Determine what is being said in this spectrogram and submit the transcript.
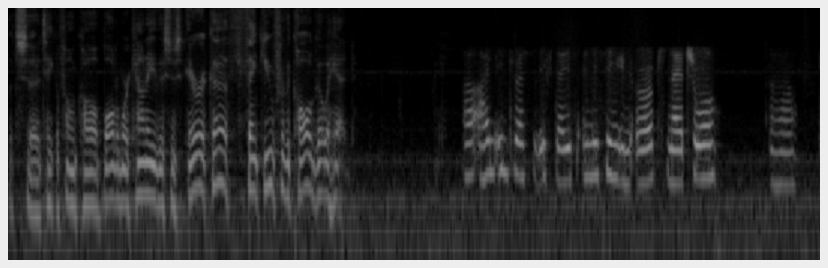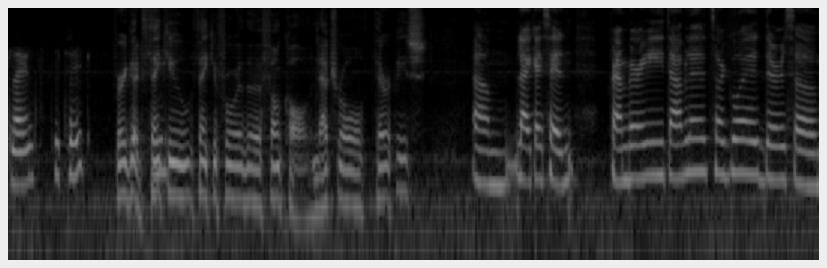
Let's uh, take a phone call. Baltimore County, this is Erica. Thank you for the call. Go ahead. Uh, I'm interested if there is anything in herbs, natural uh, plants to take. Very good. Thank you. Thank you for the phone call. Natural therapies. Um, like I said, cranberry tablets are good. There's a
